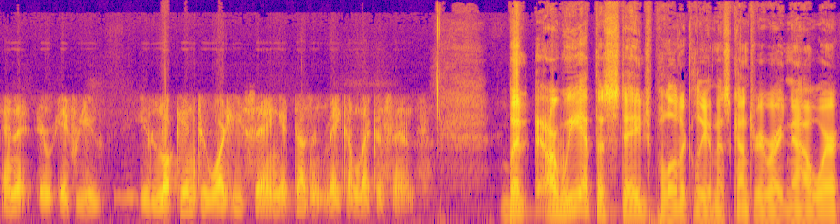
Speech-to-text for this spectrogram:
And it, if you you look into what he's saying, it doesn't make a lick of sense. But are we at the stage politically in this country right now where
